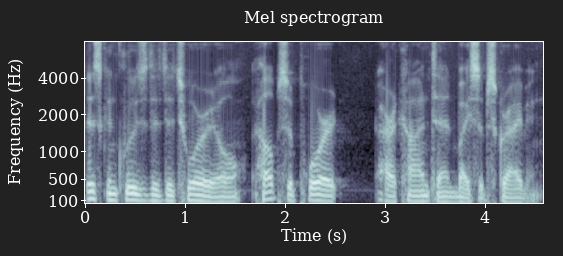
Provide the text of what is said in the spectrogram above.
This concludes the tutorial. Help support our content by subscribing.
